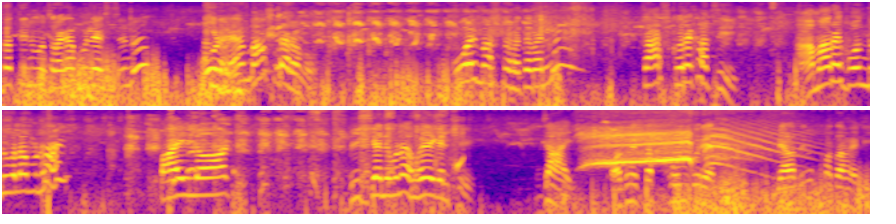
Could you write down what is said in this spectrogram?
তো তিন বছর আগে বলে না? হব। ওই মাস্টার হতে চাষ করে খাচ্ছি। আমার ওই বন্ধুগুলো মনে হয় পাইলট বিজ্ঞানী মনে হয় হয়ে গেছে। যাই, ওদের একটা ফোন করে আসি। মেলা দিন কথা হয়নি।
